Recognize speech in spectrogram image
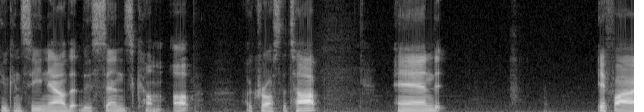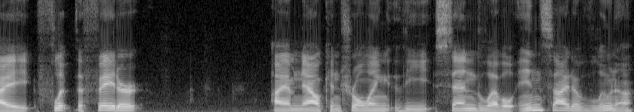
you can see now that the sends come up across the top. And if I flip the fader, I am now controlling the send level inside of Luna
